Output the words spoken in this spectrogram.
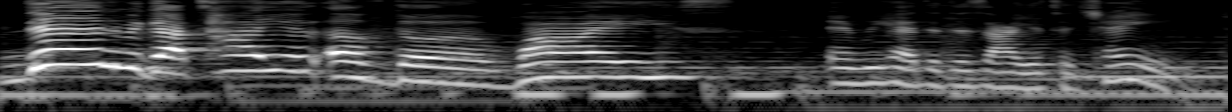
Then we got tired of the whys and we had the desire to change.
